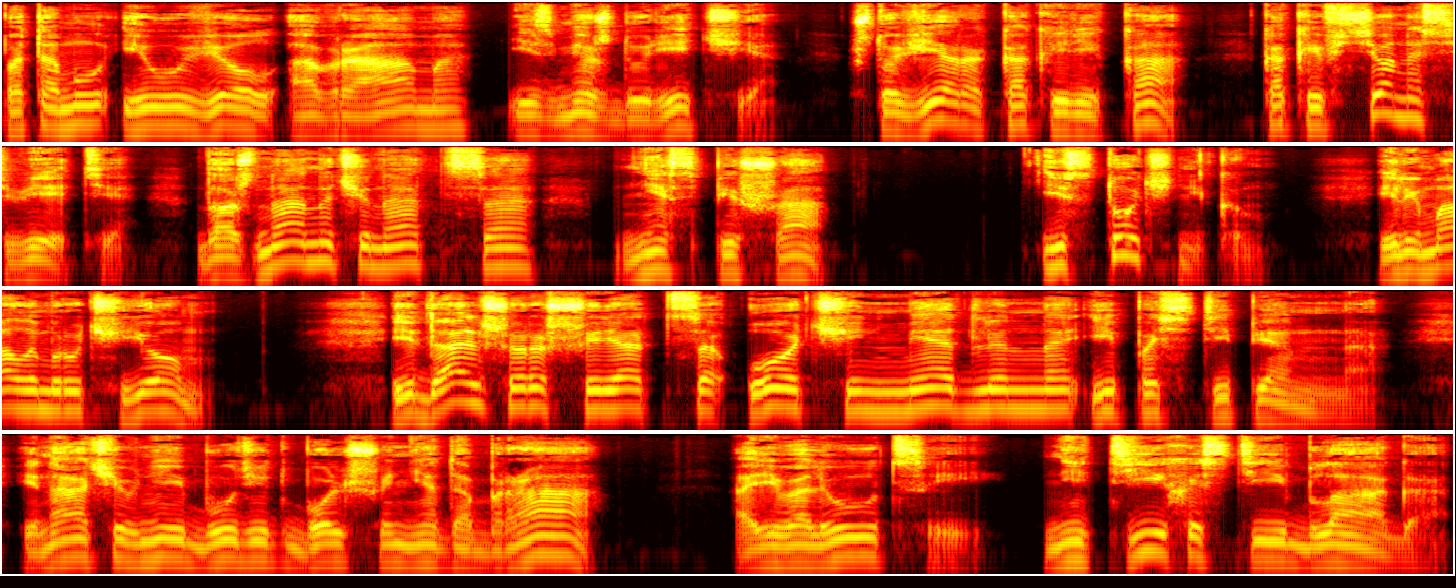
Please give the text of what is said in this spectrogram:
потому и увел Авраама из Междуречья, что вера, как и река, как и все на свете, должна начинаться не спеша, источником или малым ручьем, и дальше расширяться очень медленно и постепенно, иначе в ней будет больше не добра, а революции, не тихости и блага,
